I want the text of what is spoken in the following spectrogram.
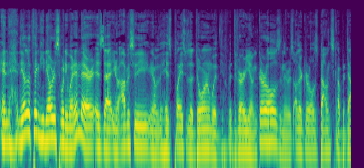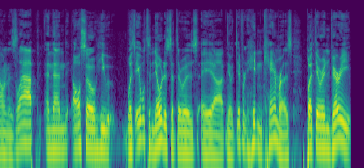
and the other thing he noticed when he went in there is that you know obviously you know his place was adorned with with very young girls, and there was other girls bouncing up and down in his lap, and then also he was able to notice that there was a uh, you know different hidden cameras, but they were in very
